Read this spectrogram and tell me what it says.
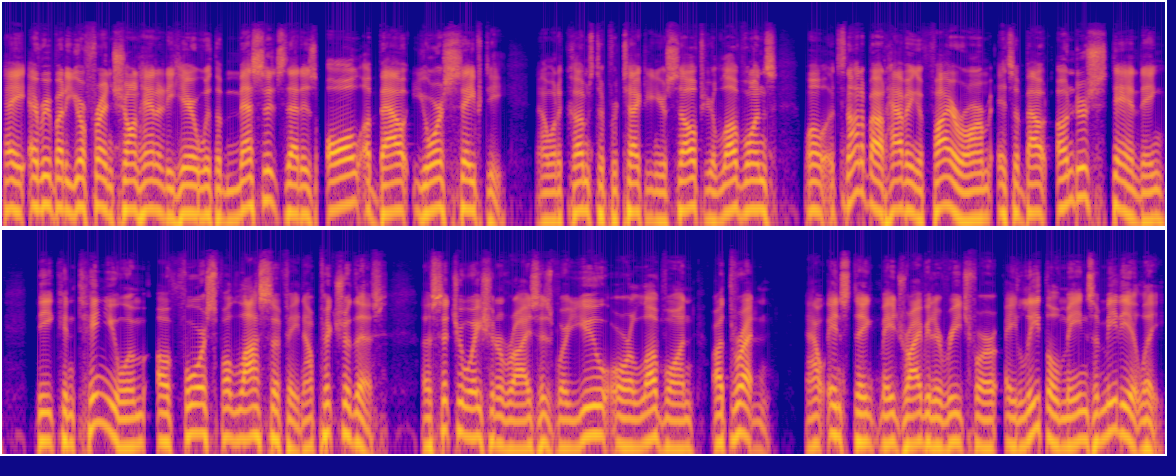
Hey, everybody, your friend Sean Hannity here with a message that is all about your safety. Now, when it comes to protecting yourself, your loved ones, well, it's not about having a firearm, it's about understanding the continuum of force philosophy. Now, picture this a situation arises where you or a loved one are threatened. Now, instinct may drive you to reach for a lethal means immediately.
